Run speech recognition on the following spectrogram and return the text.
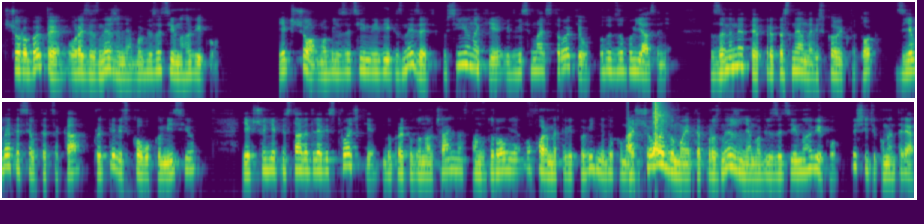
Що робити у разі зниження мобілізаційного віку? Якщо мобілізаційний вік знизять, усі юнаки від 18 років будуть зобов'язані замінити приписне на військовий квиток, з'явитися в ТЦК, пройти військову комісію. Якщо є підстави для відстрочки, до прикладу навчання, стан здоров'я, оформити відповідні документи. А що ви думаєте про зниження мобілізаційного віку? Пишіть у коментарях.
